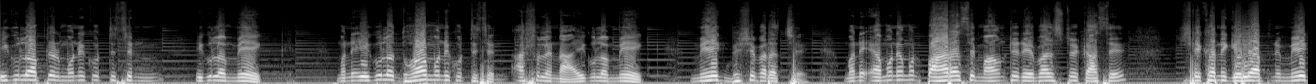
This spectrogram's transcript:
এগুলো আপনার মনে করতেছেন, এগুলো মেঘ। মানে এগুলো ধোয়া মনে করতেছেন, আসলে না, এগুলো মেঘ। মেঘ ভেসে বেড়াচ্ছে। মানে এমন এমন পাহাড় আছে, মাউন্টেন এভারেস্টের কাছে, সেখানে গেলে আপনি মেঘ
